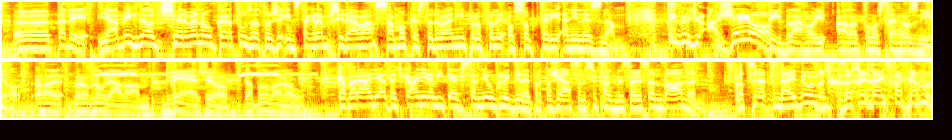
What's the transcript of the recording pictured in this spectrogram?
Uh, tady, já bych dal červenou kartu za to, že Instagram přidává samo ke sledování profily osob, který ani neznám. Ty brďo, a že jo? Ty bláho, ale tohle je hrozný, no. Ale rovnou dávám. Dvě, že jo, dublovanou. Kamarádi, a teďka ani nevíte, jak jste mě uklidnili, protože já jsem si fakt myslel, že jsem blázen. Protože najednou zač- začneš na Instagramu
